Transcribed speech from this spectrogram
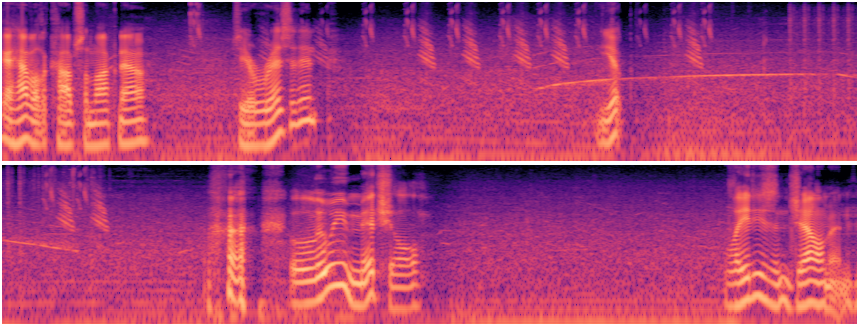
think I have all the cops unlocked now. Is he a resident? Yep. Louie Mitchell. Ladies and gentlemen.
